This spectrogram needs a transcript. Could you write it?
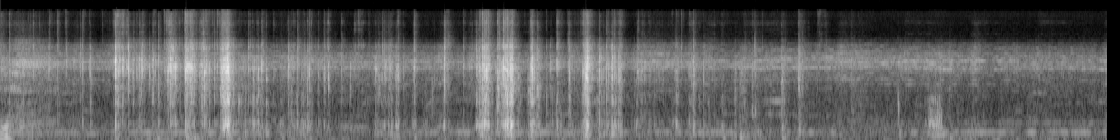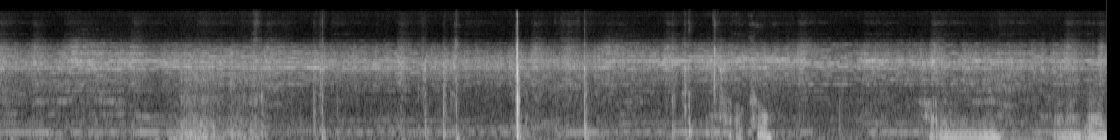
This. Oh, cool. Hollow- Oh my god.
